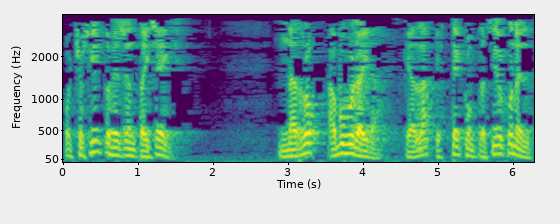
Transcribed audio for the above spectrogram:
866. Narró Abu Huraira, que Alá esté complacido con él,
